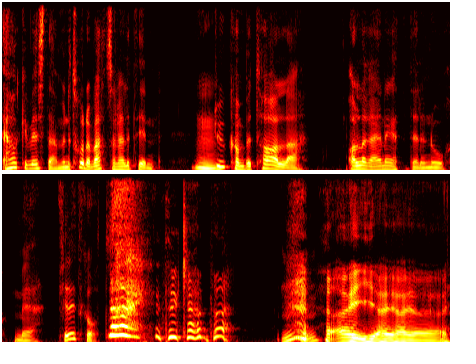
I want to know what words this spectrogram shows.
Jeg har ikke visst det, men jeg tror det har vært sånn hele tiden. Mm. Du kan betale alle regninger til Telenor med kredittkort. du kødder! Mm. Oi, oi, oi, oi.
